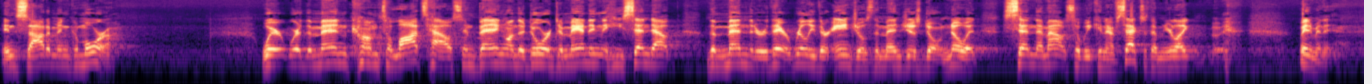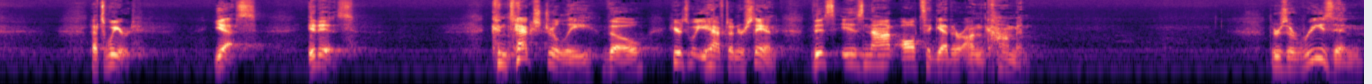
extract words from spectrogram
In Sodom and Gomorrah, where, where the men come to Lot's house and bang on the door, demanding that he send out the men that are there. Really, they're angels. The men just don't know it. Send them out so we can have sex with them. And you're like, Wait a minute. That's weird. Yes, it is. Contextually, though, here's what you have to understand this is not altogether uncommon. There's a reason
